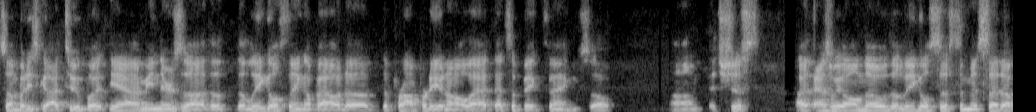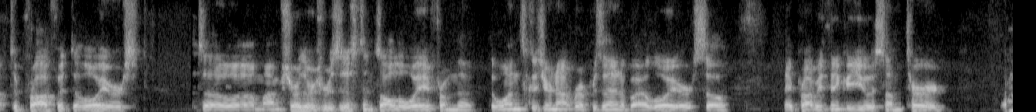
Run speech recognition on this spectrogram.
somebody's got to. But yeah, I mean, there's uh, the the legal thing about uh, the property and all that. That's a big thing. So Um, it's just, uh, as we all know, the legal system is set up to profit the lawyers. So um, I'm sure there's resistance all the way from the, the ones because you're not represented by a lawyer. So they probably think of you as some turd.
